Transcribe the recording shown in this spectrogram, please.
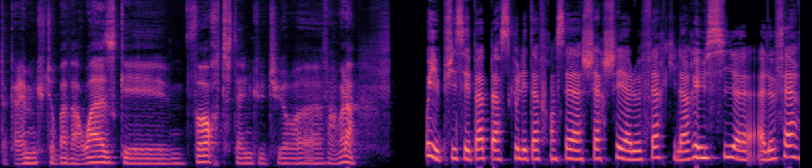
tu as quand même une culture bavaroise qui est forte, tu as une culture... Euh, enfin voilà. Oui, et puis c'est pas parce que l'État français a cherché à le faire qu'il a réussi à, le faire.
